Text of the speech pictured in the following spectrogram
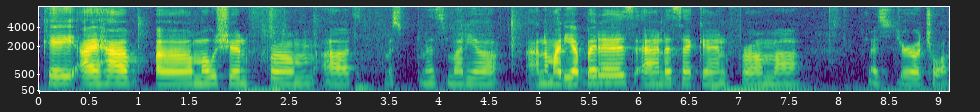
Okay, I have a motion from, uh, Ms. Ms. Maria, Ana Maria Perez, and a second from, uh, Mr. Ochoa.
